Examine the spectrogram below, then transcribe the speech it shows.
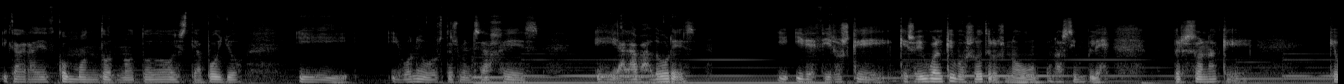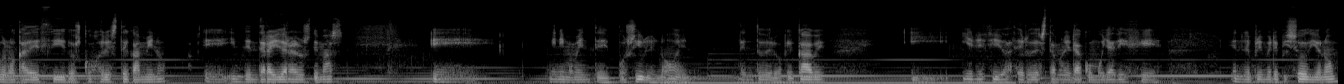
y que agradezco un montón ¿no? todo este apoyo y, y bueno, vuestros mensajes eh, alabadores y, deciros que, soy igual que vosotros, no una simple persona que, bueno, que ha decidido escoger este camino, eh, intentar ayudar a los demás eh, mínimamente posible, ¿no? En, dentro de lo que cabe y, he decidido hacerlo de esta manera, como ya dije en el primer episodio, ¿no?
